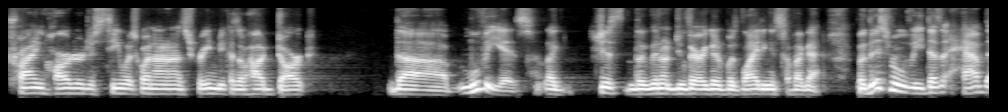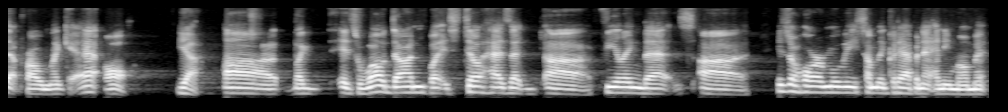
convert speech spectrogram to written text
trying harder to see what's going on on screen because of how dark the movie is. Like, just like, they don't do very good with lighting and stuff like that. But this movie doesn't have that problem like at all. Yeah, Uh, like it's well done, but it still has that uh, feeling that uh, it's a horror movie. Something could happen at any moment.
